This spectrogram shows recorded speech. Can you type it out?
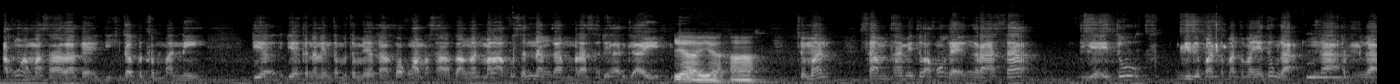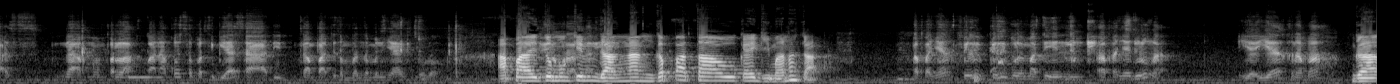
aku nggak masalah kayak di kita berteman nih dia dia kenalin teman-temannya ke aku aku nggak masalah banget malah aku senang kan merasa dihargain Iya iya. ha. cuman sometimes itu aku kayak ngerasa dia itu di depan teman-temannya itu nggak nggak nggak nggak memperlakukan aku seperti biasa di tempat di teman-temannya gitu loh Apa itu mungkin gak nganggep atau kayak gimana kak? apanya Philip Philip boleh matiin apanya dulu nggak iya iya kenapa Gak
